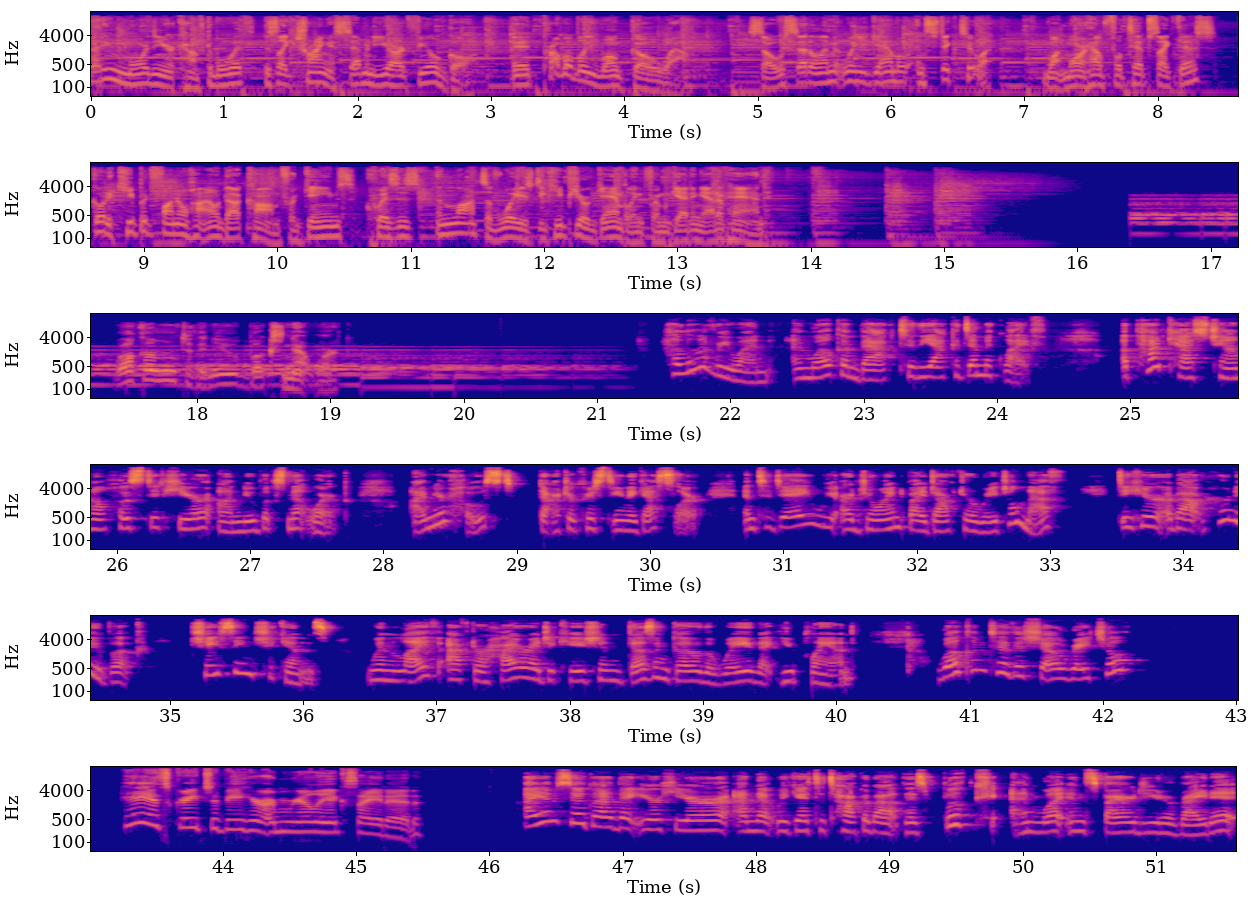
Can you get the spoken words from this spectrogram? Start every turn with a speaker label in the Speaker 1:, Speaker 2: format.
Speaker 1: Betting more than you're comfortable with is like trying a 70 yard field goal. It probably won't go well. So set a limit when you gamble and stick to it. Want more helpful tips like this? Go to keepitfunohio.com for games, quizzes, and lots of ways to keep your gambling from getting out of hand.
Speaker 2: Welcome to the New Books Network.
Speaker 3: Hello, everyone, and welcome back to The Academic Life, a podcast channel hosted here on New Books Network. I'm your host, Dr. Christina Gessler, and today we are joined by Dr. Rachel Neff to hear about her new book, Chasing Chickens When Life After Higher Education Doesn't Go the Way That You Planned. Welcome to the show, Rachel.
Speaker 4: Hey, it's great to be here. I'm really excited.
Speaker 3: I am so glad that you're here and that we get to talk about this book and what inspired you to write it.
